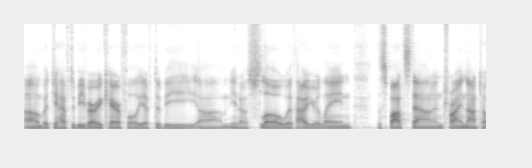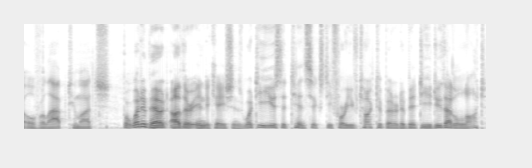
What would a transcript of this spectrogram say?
um, but you have to be very careful. You have to be, um, you know, slow with how you're laying the spots down and trying not to overlap too much. But what about other indications? What do you use the 1064? You've talked about it a bit. Do you do that a lot?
